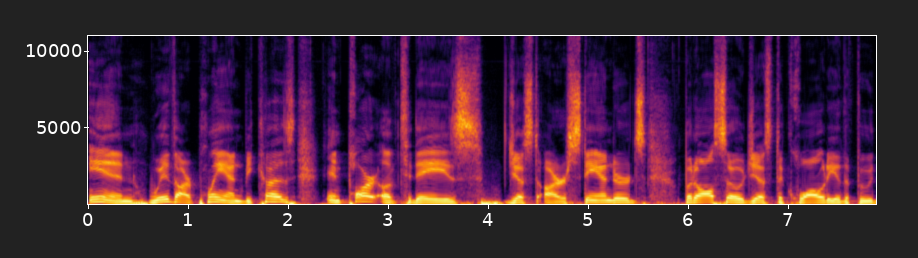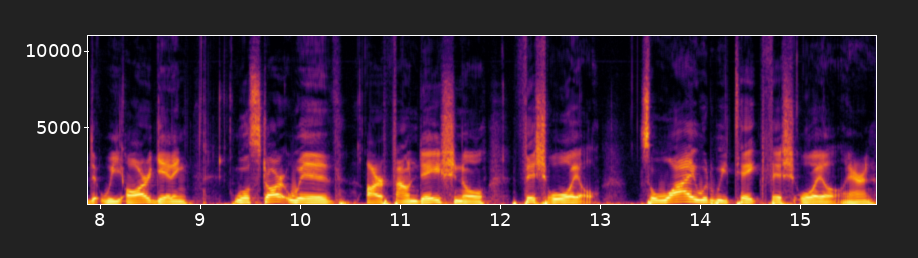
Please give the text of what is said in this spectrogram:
in with our plan because in part of today's just our standards, but also just the quality of the food that we are getting, we'll start with our foundational fish oil. So why would we take fish oil, Erin?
